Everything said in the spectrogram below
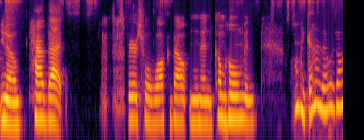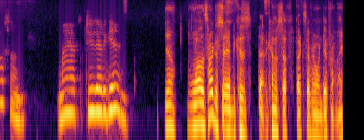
you know, have that spiritual walkabout and then come home and, oh my god, that was awesome. Might have to do that again. Yeah. Well, it's hard to say because that kind of stuff affects everyone differently.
